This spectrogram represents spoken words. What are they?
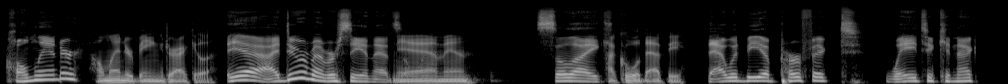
Homelander? Homelander being Dracula. Yeah, I do remember seeing that. somewhere. Yeah, man. So, like, How cool would that be? that would be a perfect way to connect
